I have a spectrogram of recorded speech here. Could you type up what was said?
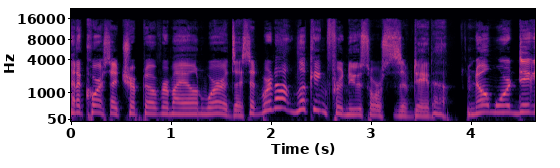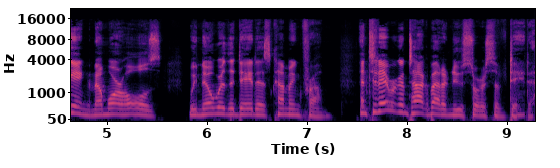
And of course, I tripped over my own words. I said, We're not looking for new sources of data. No more digging, no more holes. We know where the data is coming from. And today we're going to talk about a new source of data.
